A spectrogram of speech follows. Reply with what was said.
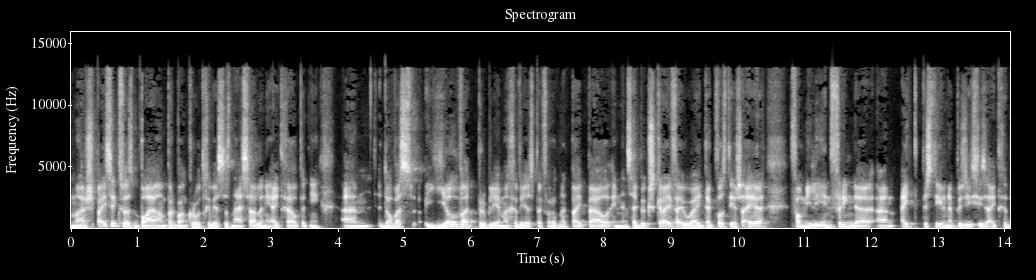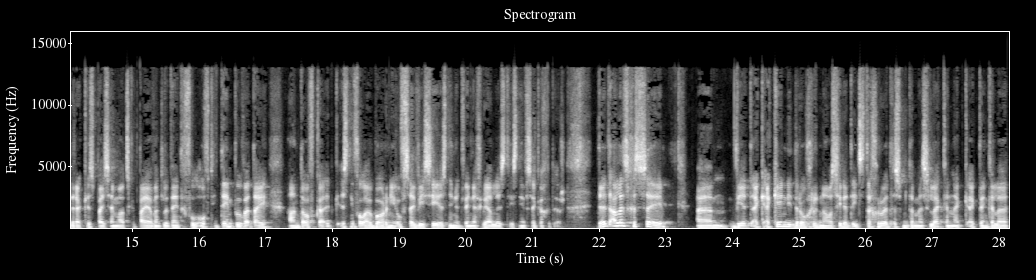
Maar SpaceX was baie amper bankrot geweest as NASA hulle nie uitgehelp het nie. Ehm um, daar was heelwat probleme geweest byvoorbeeld met PayPal en in sy boek skryf hy hoe hy dikwels deur sy eie familie en vriende ehm um, uit bestuurende posisies uitgedruk is by sy maatskappye want hulle het net gevoel of die tempo wat hy handhaaf is nie volhoubaar nie of sy visie is nie noodwendig realisties nie of sulke goeders. Dit alles gesê Ehm um, weet ek ek ken die droogredenasie dat iets te groot is om te misluk en ek ek dink hulle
